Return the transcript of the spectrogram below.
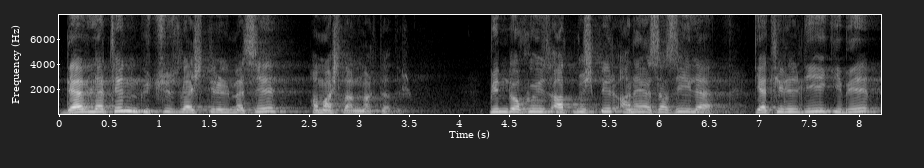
devletin güçsüzleştirilmesi amaçlanmaktadır. 1961 Anayasası ile getirildiği gibi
